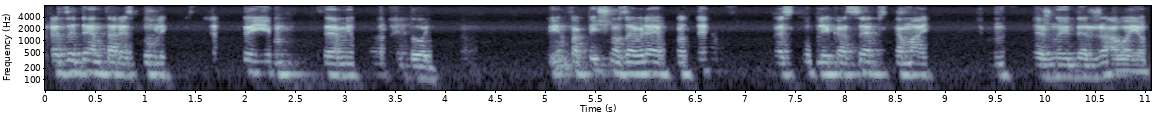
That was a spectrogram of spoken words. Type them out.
президента Республіки Сербської це Мілана Додіка. Він фактично заявляє про те, що Республіка Сербська має незалежною державою,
